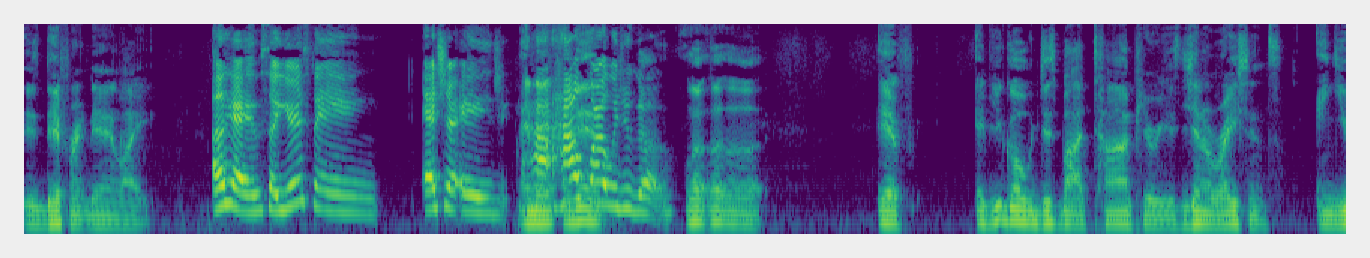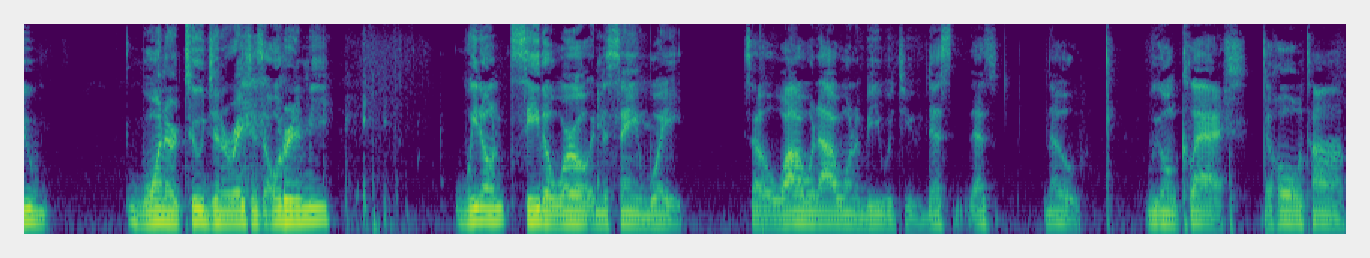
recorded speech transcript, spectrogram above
is different than like okay. So you're saying at your age, And how, then- how then- far would you go? look, look, look, look. if if you go just by time periods, generations, and you one or two generations older than me, we don't see the world in the same way. So why would I want to be with you? That's that's no. We're gonna clash the whole time.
